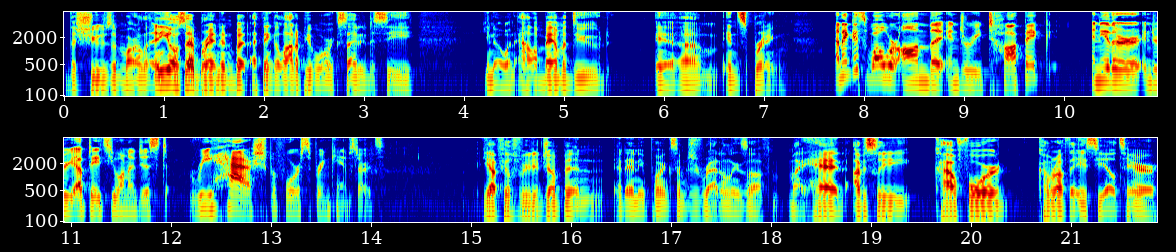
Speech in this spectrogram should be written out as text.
the shoes of Marlon. And you also have Brandon, but I think a lot of people were excited to see, you know, an Alabama dude in, um, in spring. And I guess while we're on the injury topic, any other injury updates you want to just rehash before spring camp starts? Yeah, feel free to jump in at any point because I'm just rattling these off my head. Obviously, Kyle Ford coming off the ACL tear.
